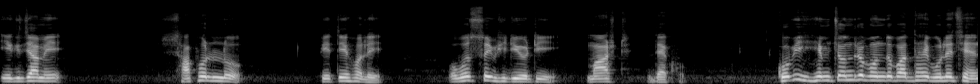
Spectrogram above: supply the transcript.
এক্সামে সাফল্য পেতে হলে। অবশ্যই ভিডিওটি মাস্ট দেখো। কবি হেমচন্দ্র বন্দ্যোপাধ্যায় বলেছেন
